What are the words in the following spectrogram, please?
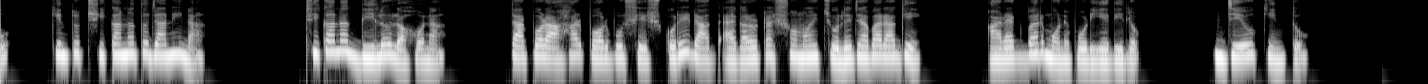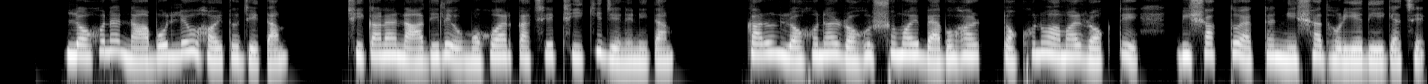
কিন্তু ঠিকানা তো জানি না। ঠিকানা দিল লহনা। তারপর আহার পর্ব শেষ করে রাত এগারোটার সময় চলে যাবার আগে আর একবার মনে পড়িয়ে দিল, যেও কিন্তু। লহনা না বললেও হয়তো যেতাম। ঠিকানা না দিলেও মহুয়ার কাছে ঠিকই জেনে নিতাম। কারণ লহনার রহস্যময় ব্যবহার তখনও আমার রক্তে বিষাক্ত একটা নেশা ধরিয়ে দিয়ে গেছে।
